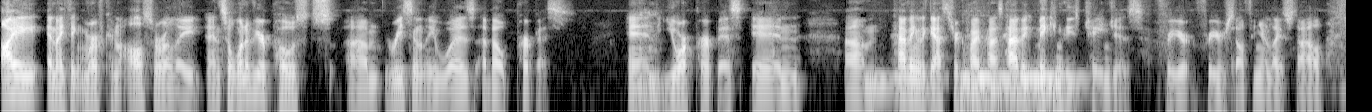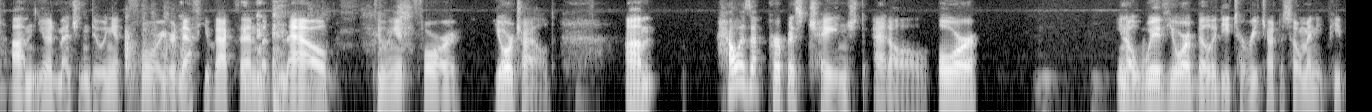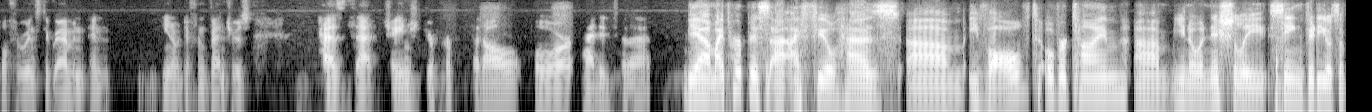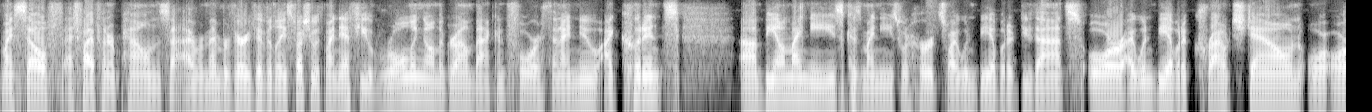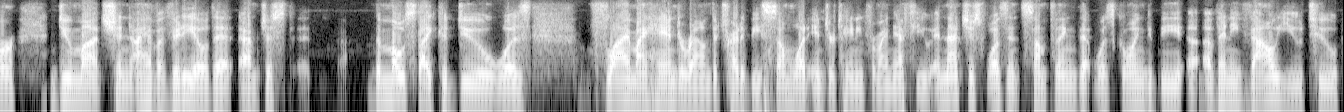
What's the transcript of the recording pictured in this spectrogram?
I and I think Murph can also relate. And so, one of your posts um, recently was about purpose and mm-hmm. your purpose in um, having the gastric bypass, having making these changes for your for yourself and your lifestyle. Um, you had mentioned doing it for your nephew back then, but now doing it for your child. Um, how has that purpose changed at all? Or, you know, with your ability to reach out to so many people through Instagram and, and you know, different ventures, has that changed your purpose at all or added to that? Yeah, my purpose I feel has um, evolved over time. Um, you know, initially seeing videos of myself at 500 pounds, I remember very vividly, especially with my nephew, rolling on the ground back and forth, and I knew I couldn't. Uh, be on my knees because my knees would hurt, so I wouldn't be able to do that, or I wouldn't be able to crouch down or or do much. And I have a video that I'm just the most I could do was fly my hand around to try to be somewhat entertaining for my nephew. And that just wasn't something that was going to be uh, of any value to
